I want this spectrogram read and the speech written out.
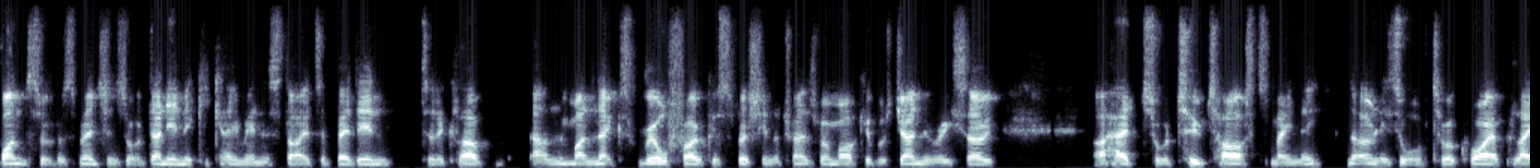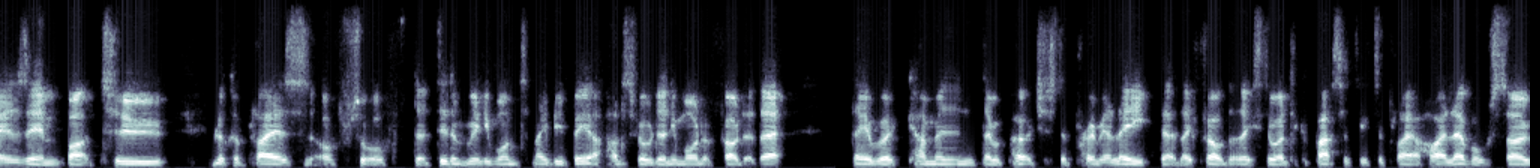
once sort of as mentioned, sort of Danny and Nicky came in and started to bed in to the club. And my next real focus, especially in the transfer market, was January. So I had sort of two tasks mainly, not only sort of to acquire players in, but to look at players of sort of that didn't really want to maybe be at Huddersfield anymore, that felt that they they were coming, they were purchased at Premier League, that they felt that they still had the capacity to play at a high level. So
